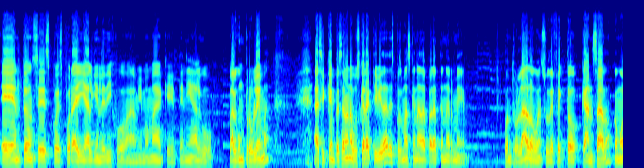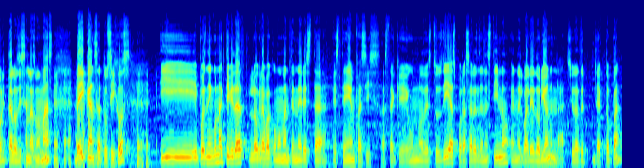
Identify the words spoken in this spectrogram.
Entonces, pues por ahí alguien le dijo a mi mamá que tenía algo, algún problema. Así que empezaron a buscar actividades, pues más que nada para tenerme controlado o en su defecto cansado, como ahorita los dicen las mamás. Ve y cansa a tus hijos. Y pues ninguna actividad lograba como mantener esta, este énfasis hasta que uno de estos días, por azares del destino, en el Ballet de Orión, en la ciudad de, de Actopan,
